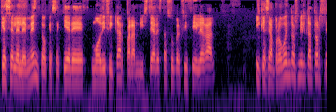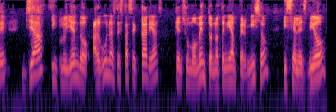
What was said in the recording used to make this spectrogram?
que es el elemento que se quiere modificar para amnistiar esta superficie ilegal, y que se aprobó en 2014, ya incluyendo algunas de estas hectáreas que en su momento no tenían permiso y se les dio,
